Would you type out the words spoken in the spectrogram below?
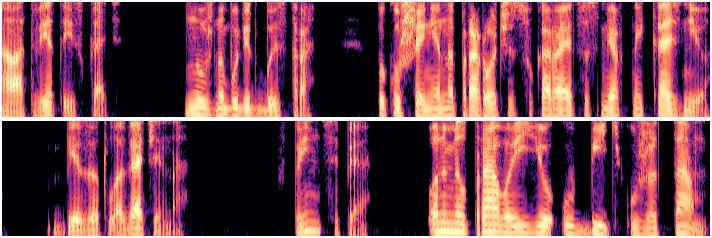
А ответы искать нужно будет быстро. Покушение на пророчицу карается смертной казнью, безотлагательно принципе, он имел право ее убить уже там,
